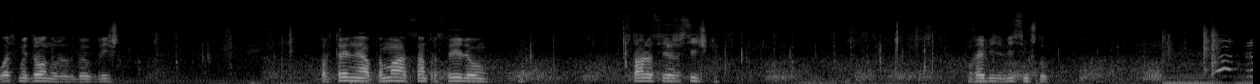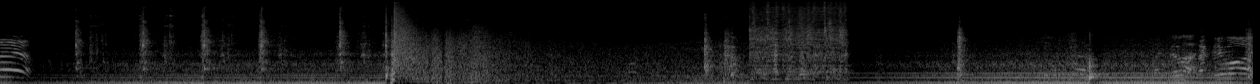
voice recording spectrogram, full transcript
Восьмий дрон уже збив лічно. Прострільний автомат, сам прострілював. Ставлю всі засічки. Уже 8 штук. Постріл! Накриваю!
